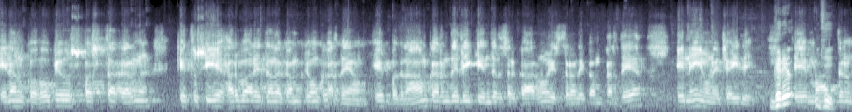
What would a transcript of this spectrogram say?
ਇਹਨਾਂ ਨੂੰ ਕਹੋ ਕਿ ਉਹ ਸਪਸ਼ਟਤਾ ਕਰਨ ਕਿ ਤੁਸੀਂ ਇਹ ਹਰ ਵਾਰ ਇਦਾਂ ਦਾ ਕੰਮ ਕਿਉਂ ਕਰਦੇ ਹੋ? ਇਹ ਬਦਨਾਮ ਕਰਨ ਦੇ ਲਈ ਕੇਂਦਰ ਸਰਕਾਰ ਨੂੰ ਇਸ ਤਰ੍ਹਾਂ ਦੇ ਕੰਮ ਕਰਦੇ ਆ ਇਹ ਨਹੀਂ ਹੋਣੇ ਚਾਹੀਦੇ। ਤੇ। ਮਾਪਦੰਡ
